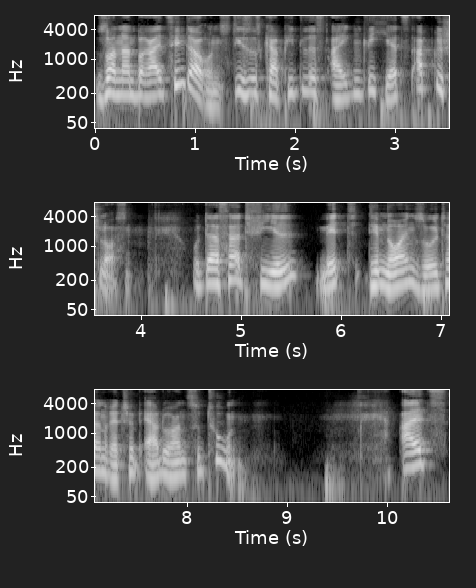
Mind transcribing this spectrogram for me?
sondern bereits hinter uns. Dieses Kapitel ist eigentlich jetzt abgeschlossen. Und das hat viel mit dem neuen Sultan Recep Erdogan zu tun. Als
